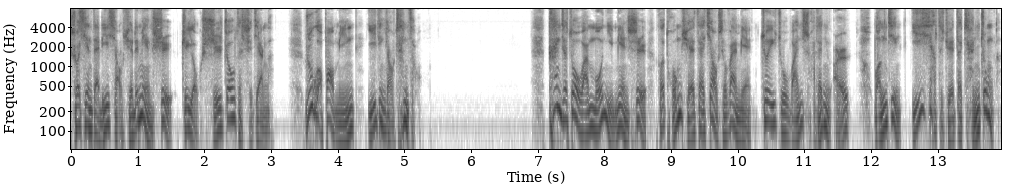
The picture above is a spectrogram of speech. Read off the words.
说现在离小学的面试只有十周的时间了，如果报名一定要趁早。看着做完模拟面试和同学在教室外面追逐玩耍的女儿，王静一下子觉得沉重了。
